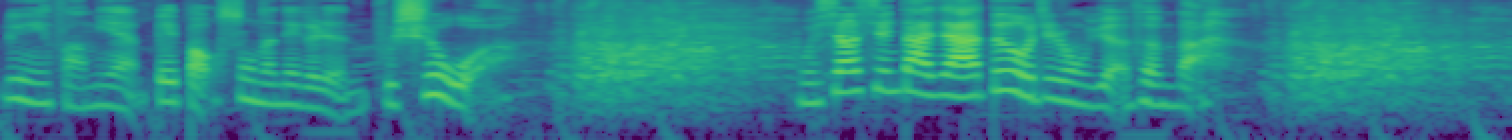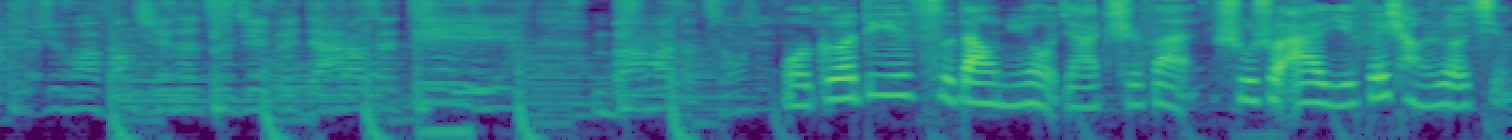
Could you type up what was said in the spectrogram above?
另一方面被保送的那个人不是我。我相信大家都有这种缘分吧。一句话放弃了自己被打倒在地我哥第一次到女友家吃饭，叔叔阿姨非常热情，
